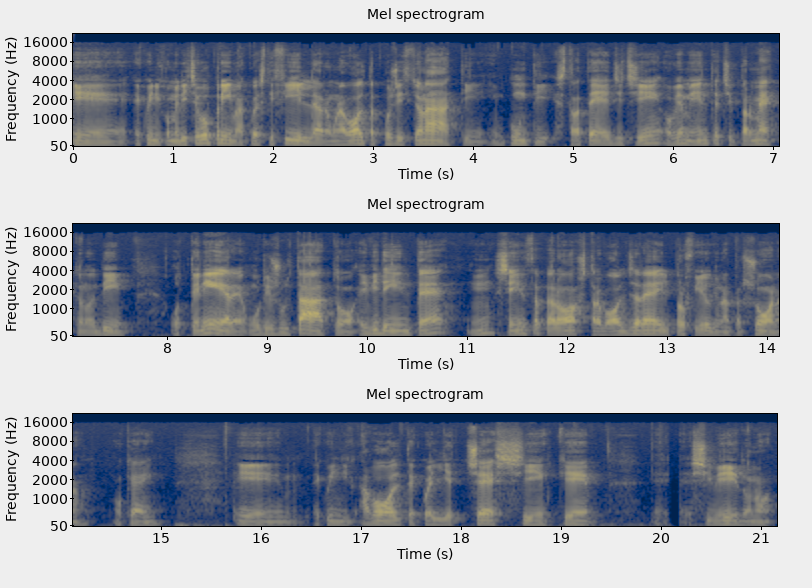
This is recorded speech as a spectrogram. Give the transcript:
E, e, quindi come dicevo prima questi filler una volta posizionati in punti strategici ovviamente ci permettono di ottenere un risultato evidente mh, mm, senza però stravolgere il profilo di una persona ok? E, e quindi a volte quegli eccessi che eh, si vedono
